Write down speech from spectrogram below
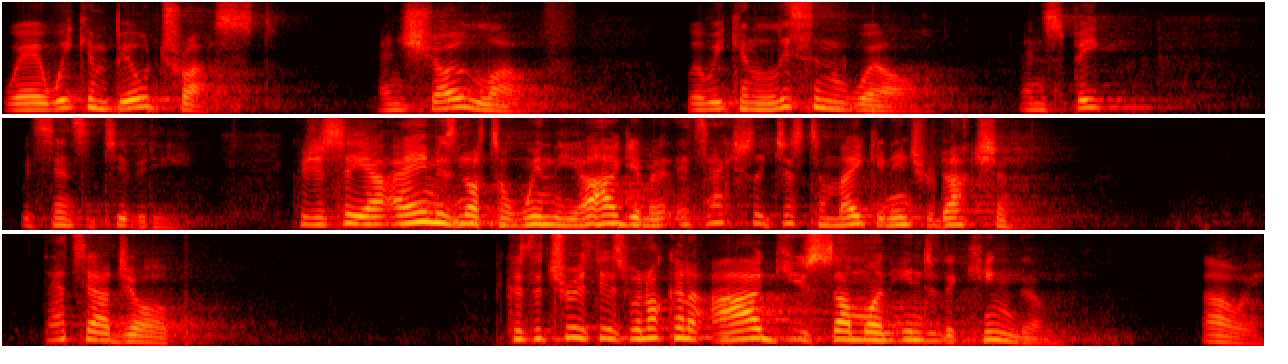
where we can build trust and show love, where we can listen well and speak with sensitivity. Because you see, our aim is not to win the argument, it's actually just to make an introduction. That's our job. Because the truth is, we're not going to argue someone into the kingdom, are we?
